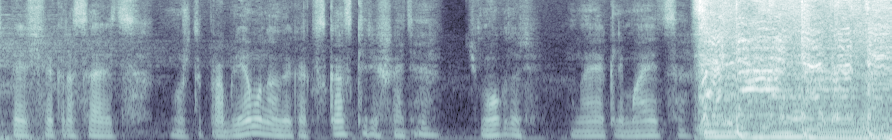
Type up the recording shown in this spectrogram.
спящая красавица. Может, и проблему надо, как в сказке, решать, а? Чмокнуть, она и оклемается. Задай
